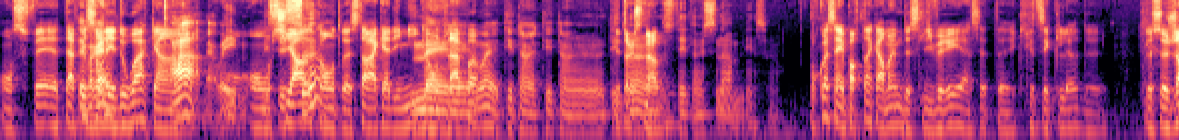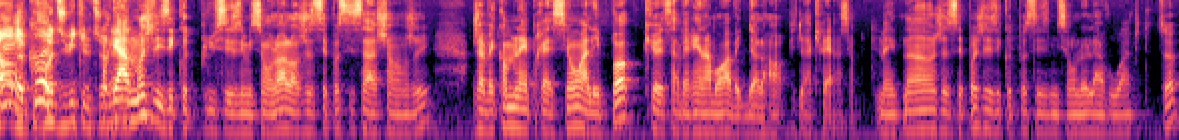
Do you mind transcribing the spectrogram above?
on se fait taper sur les doigts quand Ah, ben oui. on, chiale contre Star Academy, Mais contre la pop. ouais, t'es un, t'es un, T'es un snob. T'es un snob, bien sûr. Pourquoi c'est important quand même de se livrer à cette euh, critique-là de, de ce genre Ben, de produit culturel? Regarde, moi, je les écoute plus, ces émissions-là, alors je ne sais pas si ça a changé. J'avais comme l'impression à l'époque que ça avait rien à voir avec de l'art puis de la création. Maintenant, je ne sais pas, je les écoute pas, ces émissions-là, La Voix puis tout ça.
